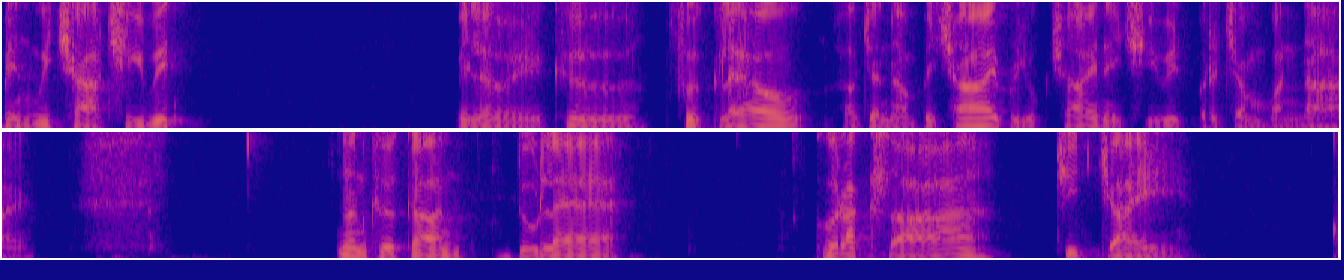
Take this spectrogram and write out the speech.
เป็นวิชาชีวิต ไปเลยคือฝึกแล้วเราจะนำไปใช้ประยุกต์ใช้ในชีวิตประจำวันได้ นั่นคือการดูแล รักษาจิตใจ ค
